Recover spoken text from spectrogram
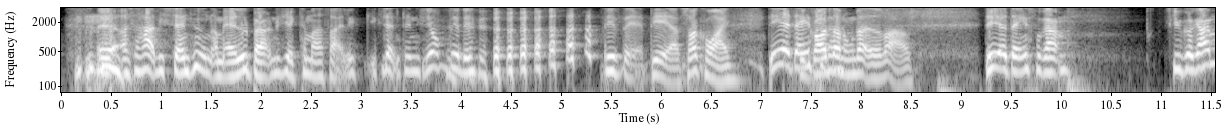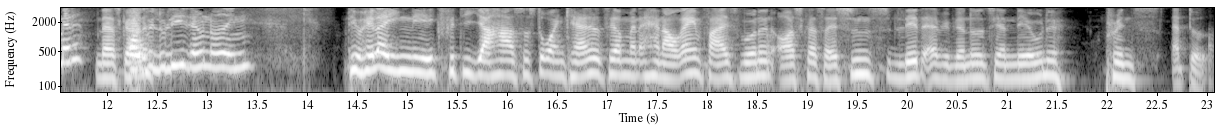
øh, og så har vi sandheden om alle børn, hvis jeg ikke tager meget fejl. Ikke sandt, Dennis? Jo, det er det. Det, det, det er så korrekt. Det er Det er dagens godt, der er nogen, der advarer os. Det er dagens program. Skal vi gå i gang med det? Lad os gøre Og det. vil du lige nævne noget inden? Det er jo heller egentlig ikke, fordi jeg har så stor en kærlighed til ham, men han har jo rent faktisk vundet en Oscar, så jeg synes lidt, at vi bliver nødt til at nævne Prince er død.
